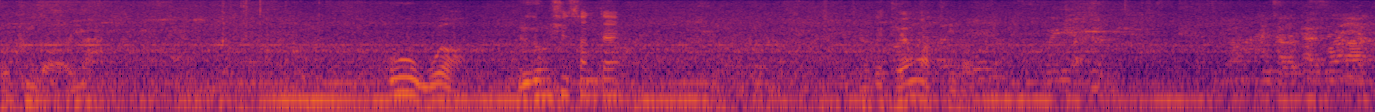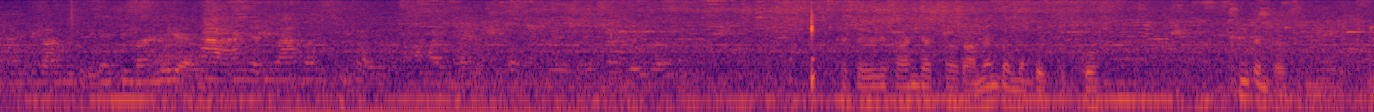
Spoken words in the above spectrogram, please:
높은 거 얼마. 오 뭐야. 이게 훨씬 싼데? 이렇게 대형마트 이거 음. 그래서 여기서 앉아서 라면도 먹을 수 있고 충전도 할수 있네 이렇게.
